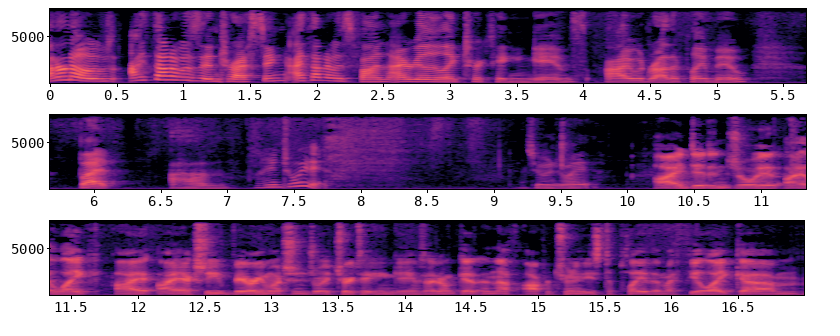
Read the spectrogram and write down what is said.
I don't know. Was, I thought it was interesting. I thought it was fun. I really like trick taking games. I would rather play Mü, but um, I enjoyed it. Did you enjoy it? I did enjoy it. I like. I I actually very much enjoy trick taking games. I don't get enough opportunities to play them. I feel like um,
